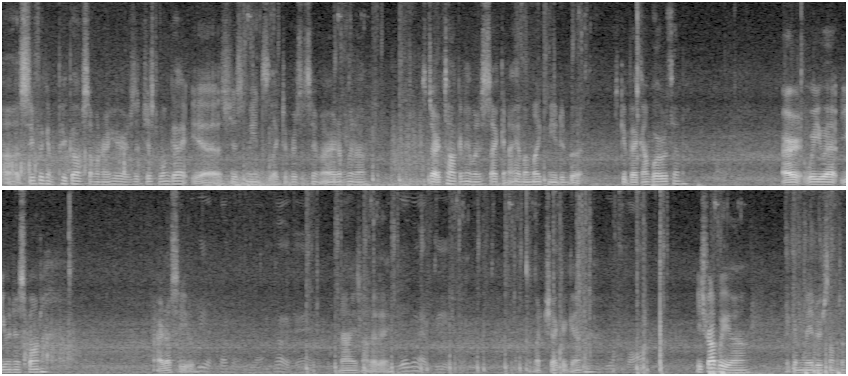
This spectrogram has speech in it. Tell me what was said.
Uh, let's see if we can pick off someone right here. Is it just one guy? Yeah, it's just me and Selected versus him. Alright, I'm gonna start talking to him in a second. I have my mic muted, but let's get back on board with him. Alright, where you at? You in his spawn? Alright, I'll see you. Nah, he's not at A. I'm gonna check again. He's probably, uh, like a mid or something.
